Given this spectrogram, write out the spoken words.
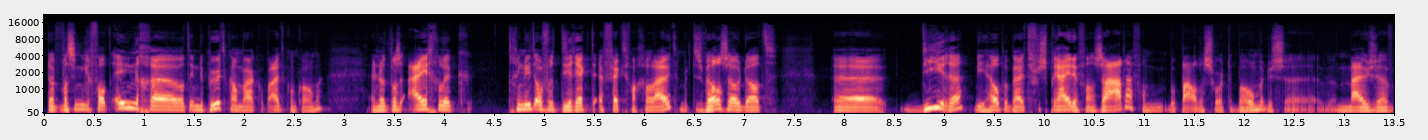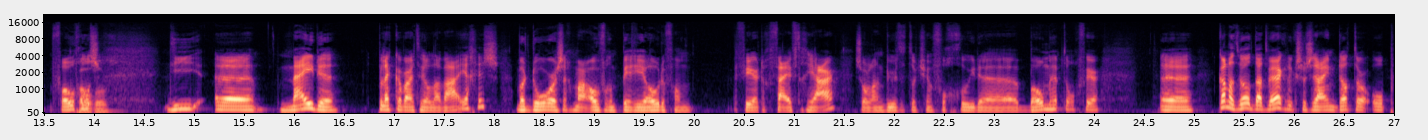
dat was in ieder geval het enige wat in de buurt kwam waar ik op uit kon komen. En dat was eigenlijk, het ging niet over het directe effect van geluid, maar het is wel zo dat eh, dieren die helpen bij het verspreiden van zaden van bepaalde soorten bomen, dus eh, muizen, vogels, Vogels. die eh, mijden plekken waar het heel lawaaiig is, waardoor zeg maar over een periode van 40, 50 jaar, zo lang duurt het tot je een volgroeide boom hebt ongeveer, kan het wel daadwerkelijk zo zijn dat er op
